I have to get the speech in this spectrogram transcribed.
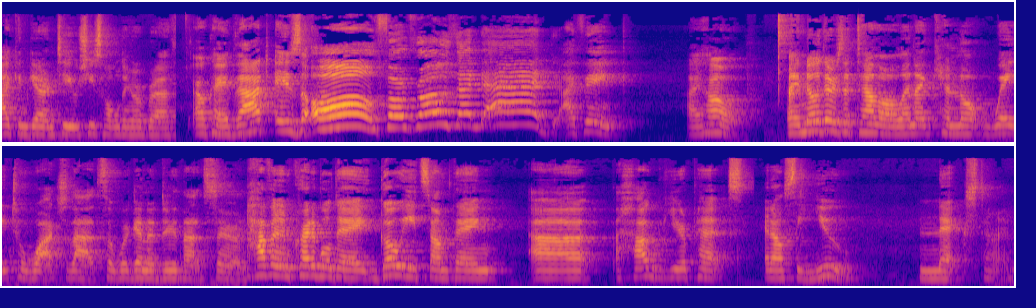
I can guarantee you she's holding her breath. Okay, that is all for Rose and Ed, I think. I hope. I know there's a tell-all and I cannot wait to watch that, so we're gonna do that soon. Have an incredible day, go eat something, uh, hug your pets, and I'll see you next time.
